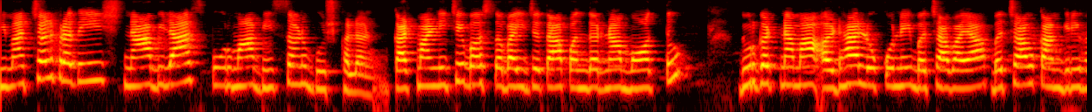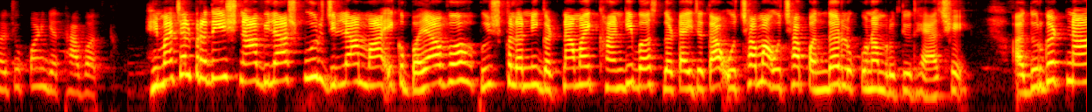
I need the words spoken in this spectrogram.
હિમાચલ પ્રદેશના બિલાસપુરમાં ભીષણ ભૂસ્ખલન. કાટમાળ નીચે બસ દબાઈ જતા પંદરના મોત, દુર્ઘટનામાં અઢાર લોકોને બચાવાયા. બચાવ કામગીરી હજુ પણ યથાવત. હિમાચલ પ્રદેશના બિલાસપુર જિલ્લામાં એક ભયાવહ ભૂસ્ખલનની ઘટનામાં એક ખાનગી બસ દટાઈ જતા ઓછામાં ઓછા પંદર લોકોના મૃત્યુ થયા છે. આ દુર્ઘટના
